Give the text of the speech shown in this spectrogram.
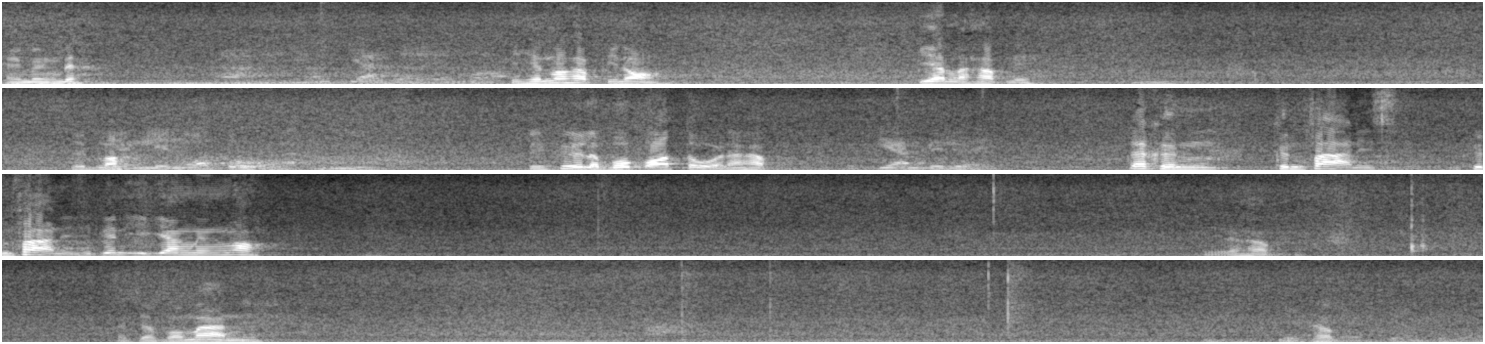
ให้มึงเด้ออ่านี่มันเปลี่ยนเลยแล้วก็ที่เห็นบ่ครับพี่น้องเปลี่ยนแล้วครับนี่เห็นเรีบ่ยนเรียนว่าตัวละดีนี่คือระบบออโต้นะครับ เปลี่ยนไปเรื่อยแต่ขึ้นขึ้นฟ้านี่ขึ้นฟ้านี่จะเป็นอีกอย่างหนึ่งเนาะนี่นะครับก็จะประมาณนี้นี่ครับ เปลี่ยนไปเรื่อย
